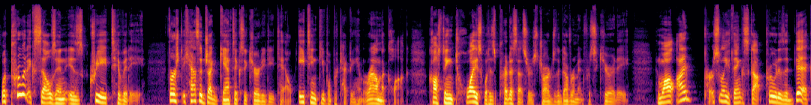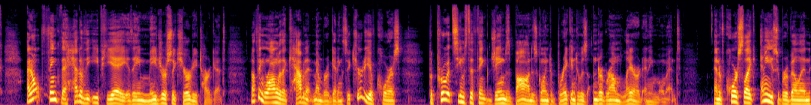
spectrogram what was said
What Pruitt excels in is creativity. First, he has a gigantic security detail, 18 people protecting him around the clock, costing twice what his predecessors charged the government for security. And while I personally think Scott Pruitt is a dick, I don't think the head of the EPA is a major security target. Nothing wrong with a cabinet member getting security, of course, but Pruitt seems to think James Bond is going to break into his underground lair at any moment. And of course, like any supervillain,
